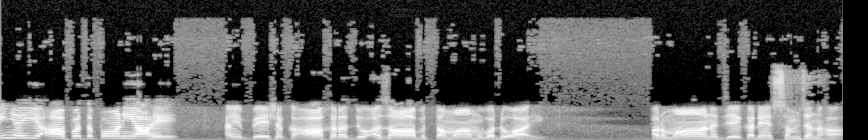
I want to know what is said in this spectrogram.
ائين ئي آفت پوڻي آهي ۽ بيشڪ آخرت جو عذاب تمام وڏو آهي. ارمان جيڪڏهن سمجهن ها.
